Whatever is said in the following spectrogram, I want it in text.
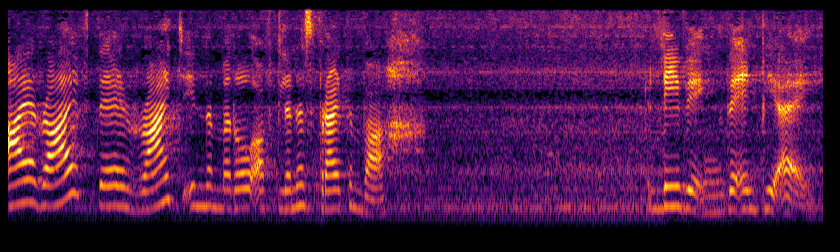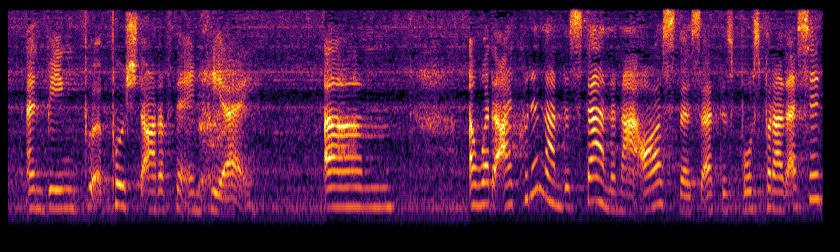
I arrived there right in the middle of Glynis Breitenbach leaving the NPA and being pushed out of the NPA. Um, and what I couldn't understand, and I asked this at this boss I said,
